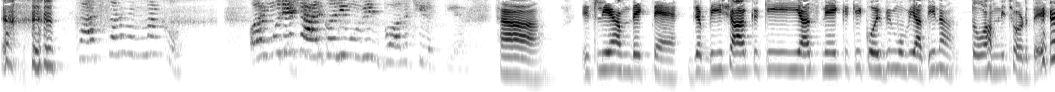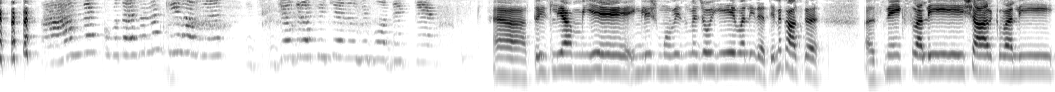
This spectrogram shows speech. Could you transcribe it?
खासकर मम्मा को। और मुझे शार्क वाली मूवीज़ बहुत अच्छी लगती है। हाँ इसलिए हम देखते हैं। जब भी शार्क की या स्नेक की कोई भी मूवी आती ना तो हम नहीं छोड़ते हाँ मैं आपको बताया था ना कि हम ज्योग्राफी चैनल भी बहुत देखते हैं हाँ तो इसलिए हम ये इंग्लिश मूवीज़ में जो ये वाली रहती है ना, खासकर स्नेक्स वाली शार्क वाली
